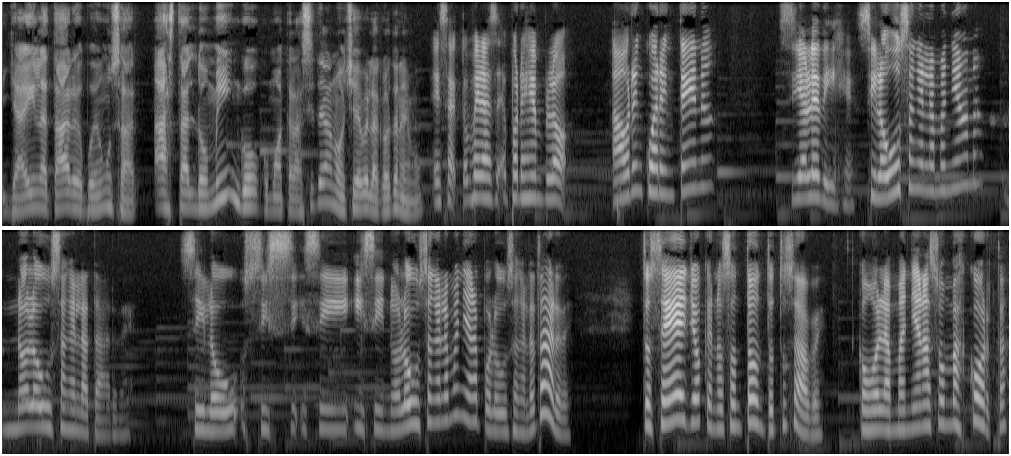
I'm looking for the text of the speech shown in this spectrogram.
Y ya ahí en la tarde lo pueden usar. Hasta el domingo, como hasta las 7 de la noche, ¿verdad? Que lo tenemos. Exacto. Mira, por ejemplo, ahora en cuarentena, si yo le dije, si lo usan en la mañana, no lo usan en la tarde. Si lo, si, si, si- y si no lo usan en la mañana, pues lo usan en la tarde. Entonces ellos, que no son tontos, tú sabes, como las mañanas son más cortas,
